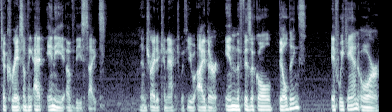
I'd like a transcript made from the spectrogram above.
to create something at any of these sites and try to connect with you either in the physical buildings if we can or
